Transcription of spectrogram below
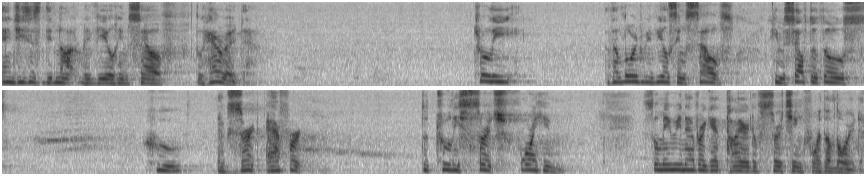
And Jesus did not reveal himself to Herod. Truly, the Lord reveals himself, himself to those who exert effort to truly search for Him. So may we never get tired of searching for the Lord.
